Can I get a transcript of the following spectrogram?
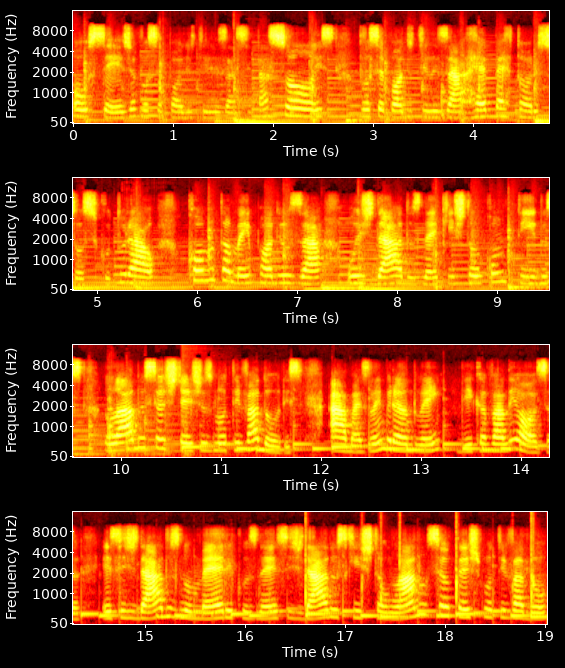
Ou seja, você pode utilizar citações, você pode utilizar repertório sociocultural, como também pode usar os dados, né, que estão contidos lá nos seus textos motivadores. Ah, mas lembrando, hein, dica valiosa, esses dados numéricos, né, esses dados que estão lá no seu texto motivador,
